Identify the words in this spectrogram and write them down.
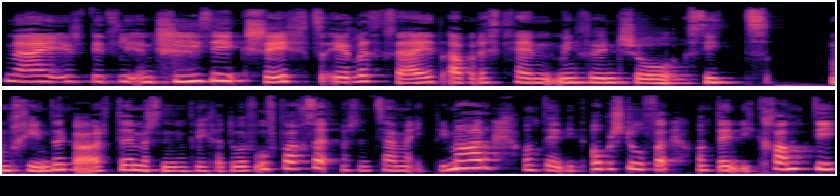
Nein, ist ein bisschen eine cheesy Geschichte, ehrlich gesagt, aber ich kenne meinen Freund schon seit dem Kindergarten. Wir sind im gleichen Dorf aufgewachsen, wir sind zusammen in die Primar und dann in die Oberstufe und dann in die Kante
